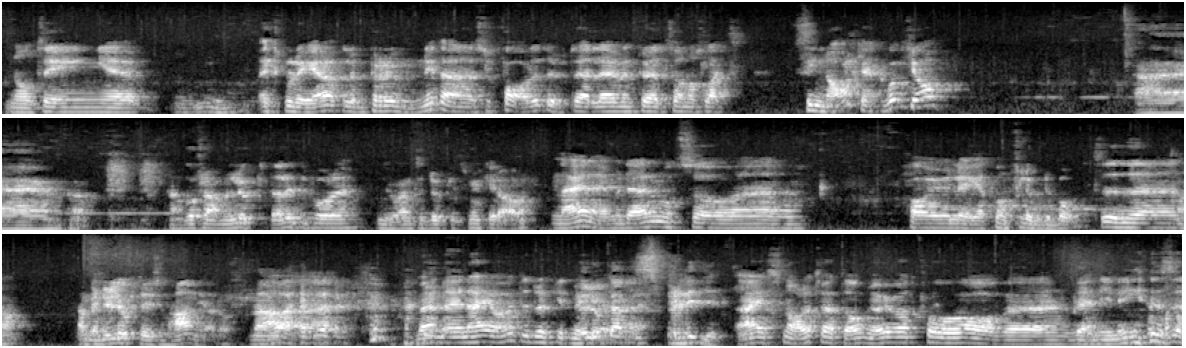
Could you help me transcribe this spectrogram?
någonting eh, exploderat eller brunnit där. Det såg farligt ut. Eller eventuellt som någon slags signal kanske. Vad vet jag? Nej, han går fram och luktar lite på det. Du har inte druckit så mycket idag? Nej, nej, men däremot så eh, har jag ju legat på en floderbåt i... Eh, Ja. Ja, men du luktar ju som han gör då. Men, Ja. Men eh, nej, jag har inte druckit mycket. Du luktar inte sprit. Nej, snarare tvärtom. Jag har ju varit på avvänjning sen senaste-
